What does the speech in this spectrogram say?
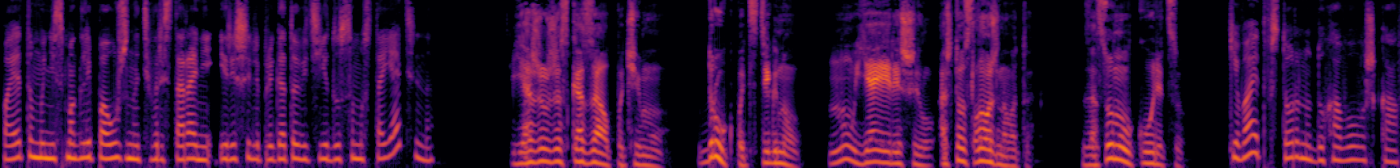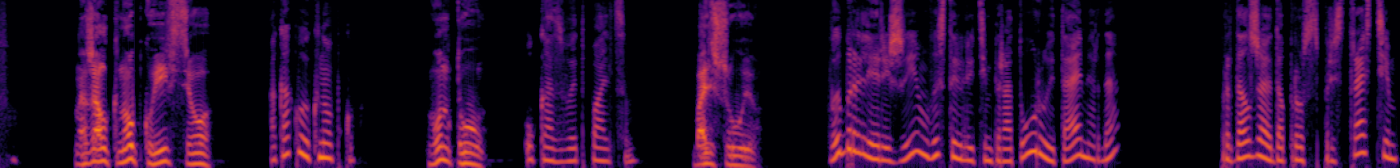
«Поэтому не смогли поужинать в ресторане и решили приготовить еду самостоятельно?» Я же уже сказал, почему. Друг подстегнул. Ну, я и решил. А что сложного-то? Засунул курицу. Кивает в сторону духового шкафа. Нажал кнопку и все. А какую кнопку? Вон ту. Указывает пальцем. Большую. Выбрали режим, выставили температуру и таймер, да? Продолжаю допрос с пристрастием,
